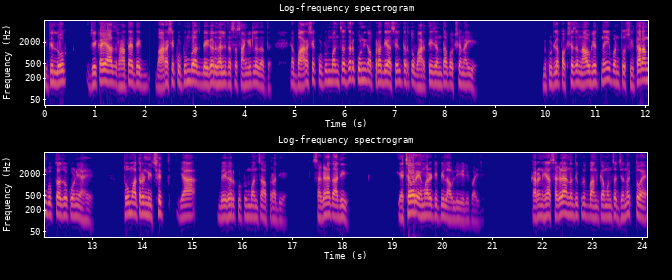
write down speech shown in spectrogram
तिथे लोक जे काही आज राहत आहेत एक बाराशे कुटुंब आज बेघर झालेत असं सांगितलं जातं. या बाराशे कुटुंबांचा जर कोणी अपराधी असेल तर तो भारतीय जनता पक्ष नाही आहे मी कुठल्या पक्षाचं नाव घेत नाही पण तो सीताराम गुप्ता जो कोणी आहे तो मात्र निश्चित या बेघर कुटुंबांचा अपराधी आहे. सगळ्यात आधी याच्यावर एम आर टी पी लावली गेली पाहिजे. कारण ह्या सगळ्या अनधिकृत बांधकामांचा जनक तो आहे.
